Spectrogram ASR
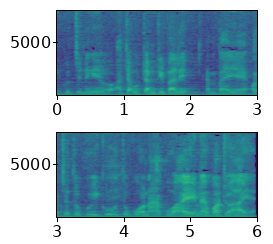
Iku jenenge yo ada udang di balik embaye. Ojo tuku iku tuku aku ae, nang padha ae.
